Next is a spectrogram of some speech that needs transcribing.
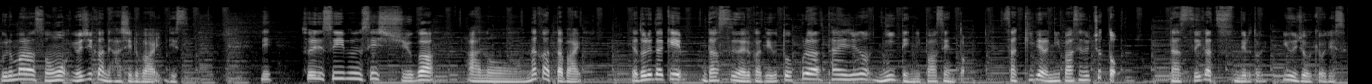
フルマラソンを4時間で走る場合です。で、それで水分摂取が、あのー、なかった場合、どれだけ脱水になるかというと、これは体重の2.2%。さっき言ったら2%ちょっと脱水が進んでいるという状況です。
